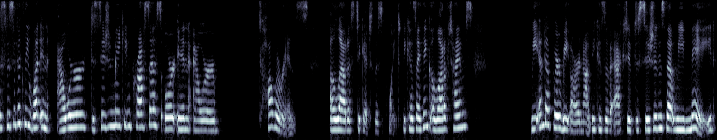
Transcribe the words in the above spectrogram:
specifically what in our decision making process or in our tolerance allowed us to get to this point. Because i think a lot of times we end up where we are not because of active decisions that we made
